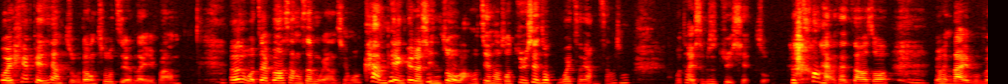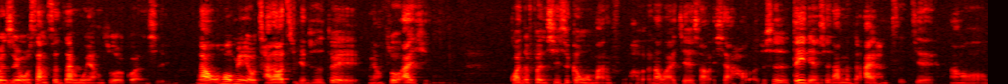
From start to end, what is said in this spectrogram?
我应该偏向主动出击的那一方。而我在不知道上升母羊前，我看遍各个星座吧，我介绍说巨蟹座不会这样子。我说我到底是不是巨蟹座？后来我才知道说，有很大一部分是因为我上升在母羊座的关系。那我后面有查到几点，就是对母羊座爱情观的分析是跟我蛮符合的。那我来介绍一下好了，就是第一点是他们的爱很直接，然后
